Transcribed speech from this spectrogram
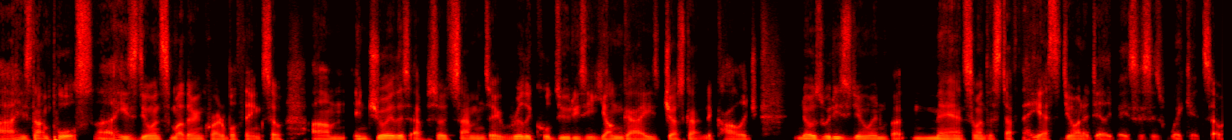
Uh, he's not in pools. Uh, he's doing some other incredible things. So um, enjoy this episode. Simon's a really cool dude. He's a young guy. He's just gotten to college, knows what he's doing, but man, some of the stuff that he has to do on a daily basis is wicked. So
